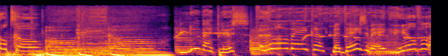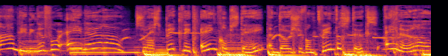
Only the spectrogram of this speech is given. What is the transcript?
Tot zo. Nu bij Plus, Euroweken. Met deze week heel veel aanbiedingen voor 1 euro. Zoals Pickwick 1 kop thee, een doosje van 20 stuks, 1 euro.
